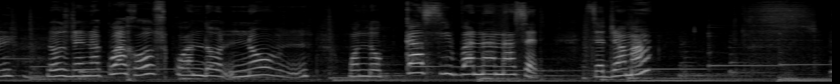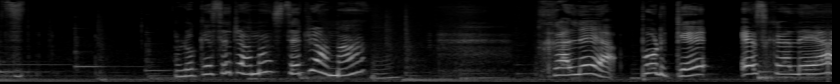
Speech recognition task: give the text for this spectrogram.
mm, los renacuajos cuando no cuando casi van a nacer. Se llama lo que se llama se llama jalea porque es jalea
